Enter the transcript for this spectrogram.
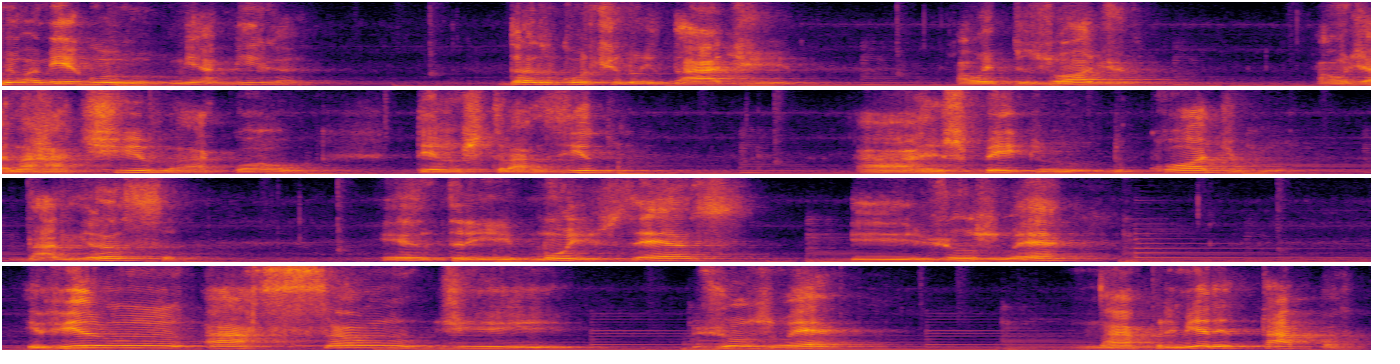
Meu amigo, minha amiga, dando continuidade ao episódio, onde a narrativa a qual temos trazido a respeito do código da aliança entre Moisés e Josué, e viram a ação de Josué na primeira etapa,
